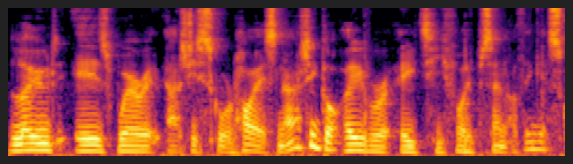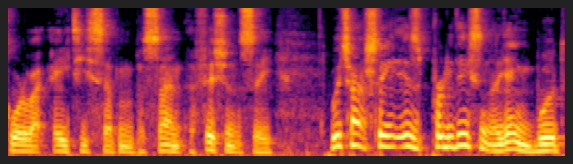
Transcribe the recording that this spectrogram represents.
load is where it actually scored highest and actually got over 85%. I think it scored about 87% efficiency, which actually is pretty decent. Again, would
